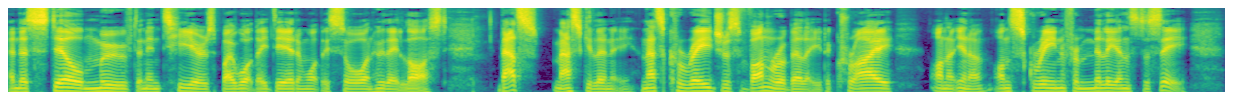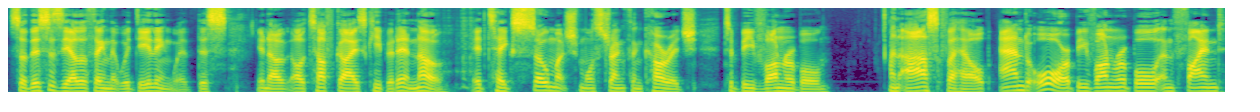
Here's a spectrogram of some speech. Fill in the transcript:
and they're still moved and in tears by what they did and what they saw and who they lost. That's masculinity, and that's courageous vulnerability to cry on a, you know, on screen for millions to see. So this is the other thing that we're dealing with. This, you know, oh, tough guys keep it in. No, it takes so much more strength and courage to be vulnerable and ask for help and or be vulnerable and find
